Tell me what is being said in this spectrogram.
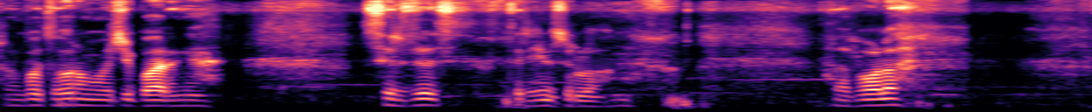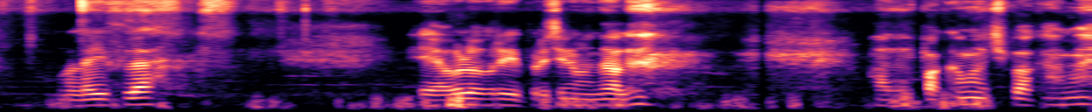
ரொம்ப தூரம் வச்சு பாருங்கள் சிறிது தெரியும்னு சொல்லுவாங்க. அதுபோல் உங்கள் லைஃப்பில் எவ்வளோ பெரிய பிரச்சனை வந்தாலும் அதை பக்கமாக வச்சு பார்க்காம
